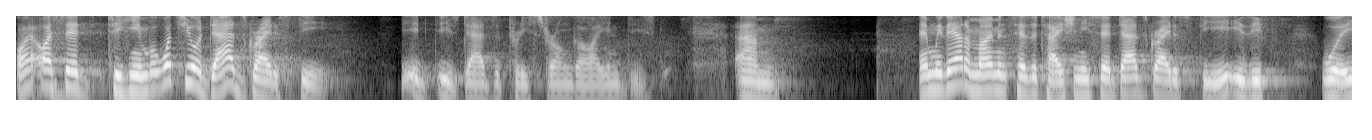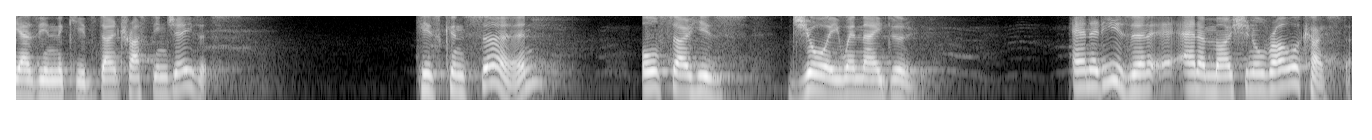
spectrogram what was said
I, I, said to him, Well, what's your dad's greatest fear? His dad's a pretty strong guy. And, um, and without a moment's hesitation, he said, Dad's greatest fear is if we, as in the kids, don't trust in Jesus. His concern, also his joy when they do. And it is an, an emotional roller coaster.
